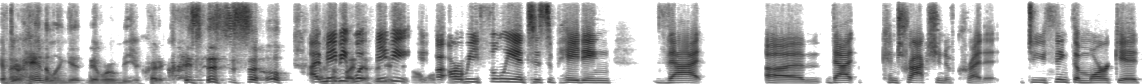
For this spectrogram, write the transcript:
If they're handling it, there will be a credit crisis. so I maybe what maybe uh, are no. we fully anticipating that um, that contraction of credit? Do you think the market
